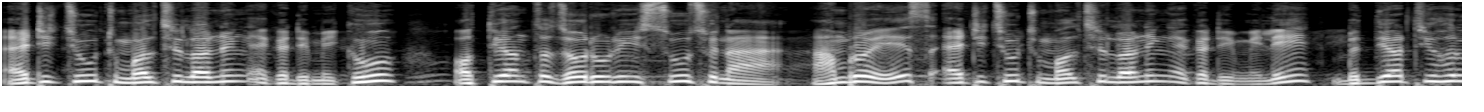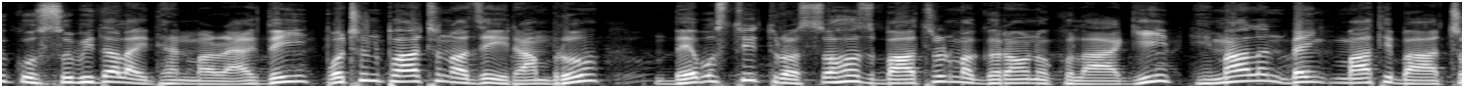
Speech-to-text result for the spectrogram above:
एटिच्युड मल्टी लर्निङ एकाडेमीको अत्यन्त जरुरी सूचना। हाम्रो यस एटिच्युड मल्टी लर्निङ एकाडेमीले विद्यार्थीहरूको सुविधालाई ध्यानमा राख्दै पठन पाठन अझै राम्रो व्यवस्थित र सहज वातावरणमा गराउनको लागि हिमालयन ब्याङ्क माथिबाट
